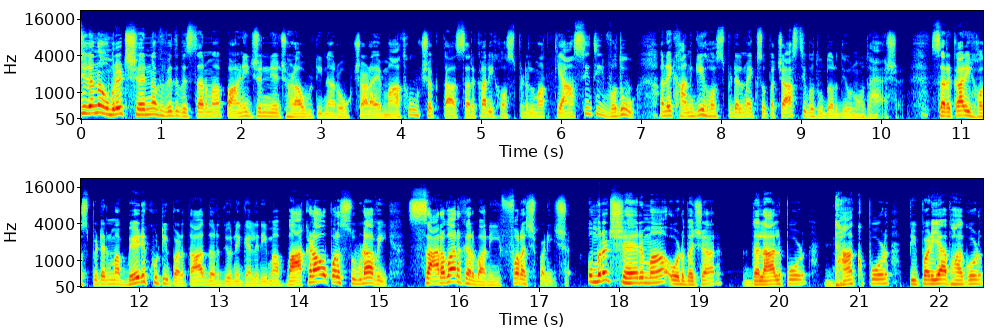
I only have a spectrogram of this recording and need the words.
જિલ્લાના ઉમરેઠ શહેરના વિવિધ વિસ્તારમાં પાણીજન્ય ઝાડા રોગચાળાએ માથું ઉચકતા સરકારી હોસ્પિટલમાં ત્યાસીથી વધુ અને ખાનગી હોસ્પિટલમાં એકસો પચાસથી વધુ દર્દીઓ નોંધાયા છે. સરકારી હોસ્પિટલમાં બેડ ખૂટી પડતા દર્દીઓને ગેલેરીમાં બાકડાઓ પર સુવડાવી સારવાર કરવાની ફરજ પડી છે. ઉમરેઠ શહેરમાં ઓડબજાર દલાલપોળ ઢાંકપોળ પીપળિયા ભાગોળ,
